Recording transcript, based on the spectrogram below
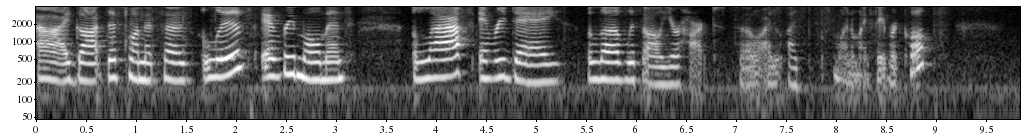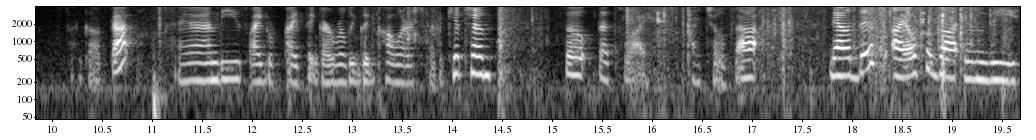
I got this one that says, live every moment, laugh every day, love with all your heart. So I, I, it's one of my favorite quotes. So I got that. And these I, I think are really good colors for the kitchen. So that's why I chose that. Now this I also got in the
